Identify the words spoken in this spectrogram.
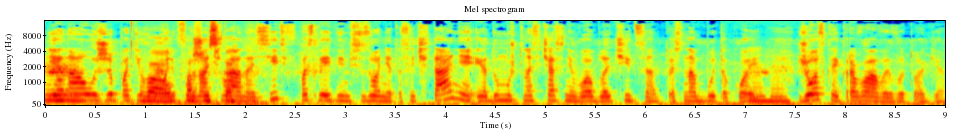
И mm. она уже потихоньку Вау, начала носить в последнем сезоне это сочетание, и я думаю, что она сейчас в него облачится. То есть она будет такой mm-hmm. жесткой, кровавой в итоге.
